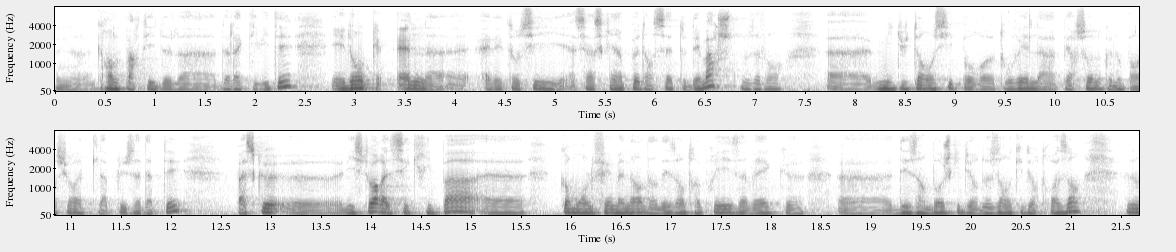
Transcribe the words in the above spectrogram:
une grande partie de, l'activité. et donc, elle, elle est aussi, elle s'inscrit un peu dans cette démarche. Nous avons mis du temps aussi pour trouver la personne que nous pensions être la plus adaptée. Parce que l'histoire, elle ne s'écrit pas comme on le fait maintenant dans des entreprises avec euh, euh, des embauches qui durent deux ans, qui durent trois ans. Nous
